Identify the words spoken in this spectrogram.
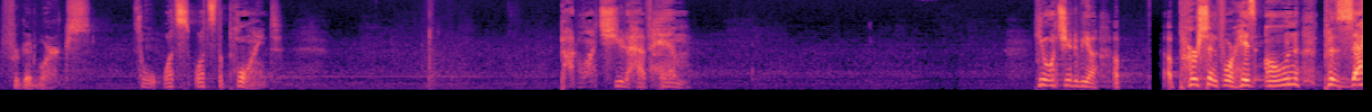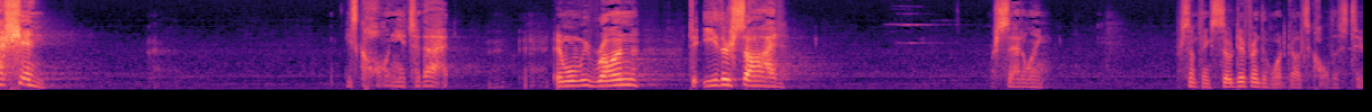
for good works. So, what's, what's the point? God wants you to have Him. He wants you to be a, a, a person for His own possession. He's calling you to that. And when we run to either side, we're settling for something so different than what God's called us to.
